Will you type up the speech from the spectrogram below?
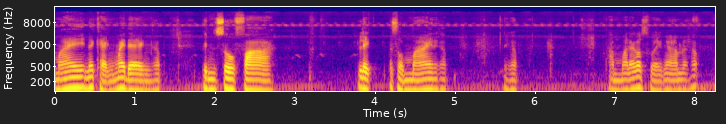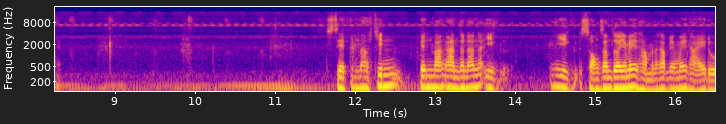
ไม้เนื้อแข็งไม้แดงครับ เป็นโซฟาเหล็กผสมไม้นะครับนะครับ ทำมาแล้วก็สวยงามนะครับ เสร็จเป็นบางชิ้นเป็นบางอันเท่านั้นนะอีกอีกสองสามตัวยังไม่ได้ทำนะครับ ยังไม่ได้ถ่ายดู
